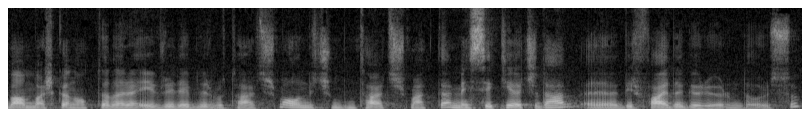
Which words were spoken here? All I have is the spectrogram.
bambaşka noktalara evrilebilir bu tartışma. Onun için bunu tartışmakta mesleki açıdan e, bir fayda görüyorum doğrusu.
